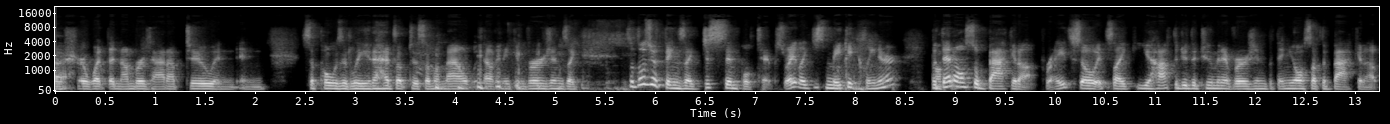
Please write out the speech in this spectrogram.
even sure what the numbers add up to, and and supposedly it adds up to some amount without any conversions. Like, so those are things like just simple tips, right? Like just make it cleaner, but then also back it up, right? So it's like you have to do the two minute version, but then you also have to back it up.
